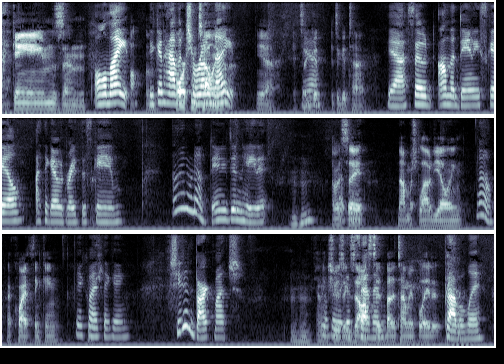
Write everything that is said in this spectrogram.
games and all night. Uh, you can have a tarot telling. night. yeah. It's a good it's a good time. Yeah. So on the Danny scale, I think I would rate this game. I don't know. Danny didn't hate it. Mm-hmm. I would That's say it. not much loud yelling, No, a quiet thinking. yeah, quite thinking. She didn't bark much. Mm-hmm. I think she was like exhausted by the time we played it. Probably.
